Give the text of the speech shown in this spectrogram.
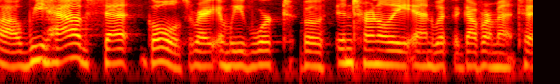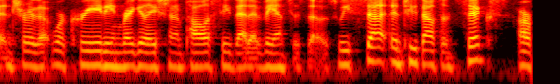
uh, we have set goals, right? And we've worked both internally and with the government to ensure that we're creating regulation and policy that advances those. We set in 2006 our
